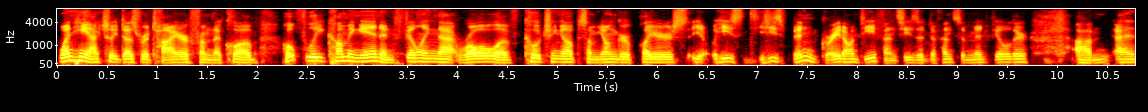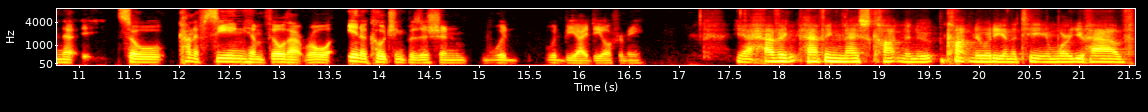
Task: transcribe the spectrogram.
when he actually does retire from the club, hopefully coming in and filling that role of coaching up some younger players. You know, he's he's been great on defense. He's a defensive midfielder, um, and so kind of seeing him fill that role in a coaching position would would be ideal for me. Yeah, having having nice continu- continuity in the team where you have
